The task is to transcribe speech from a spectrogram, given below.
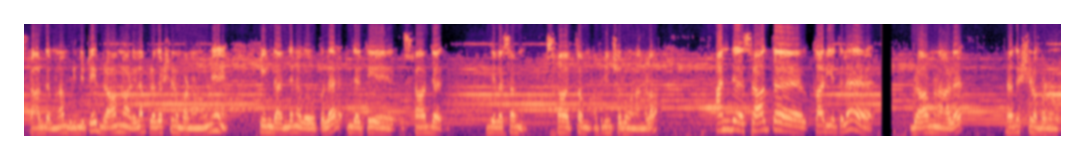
சாதம் எல்லாம் முடிஞ்சிட்டு பிராமணாள் எல்லாம் பிரதட்சணம் பண்ணணும்னு இந்த அந்தன வகுப்புல இந்த தே- சிரார்த்த திவசம் ஸ்ராத்தம் அப்படின்னு சொல்லுவோம் நாங்களாம். அந்த சிராத்த காரியத்துல பிராமணால பிரதட்சணம் பண்ணணும்.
